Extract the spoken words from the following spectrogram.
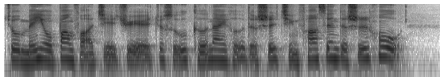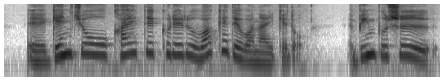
就没有办法解决，就是无可奈何的事情发生的时候，え現状を変えてくれるわけではないけど、并不是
